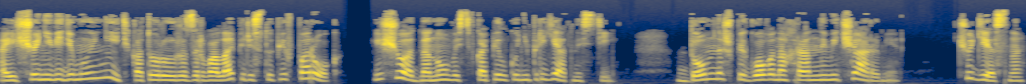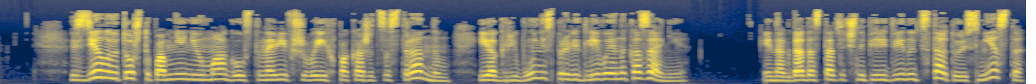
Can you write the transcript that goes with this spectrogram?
а еще невидимую нить, которую разорвала, переступив порог. Еще одна новость в копилку неприятностей. Дом нашпигован охранными чарами. Чудесно. Сделаю то, что по мнению мага, установившего их, покажется странным, и огребу несправедливое наказание. Иногда достаточно передвинуть статую с места,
